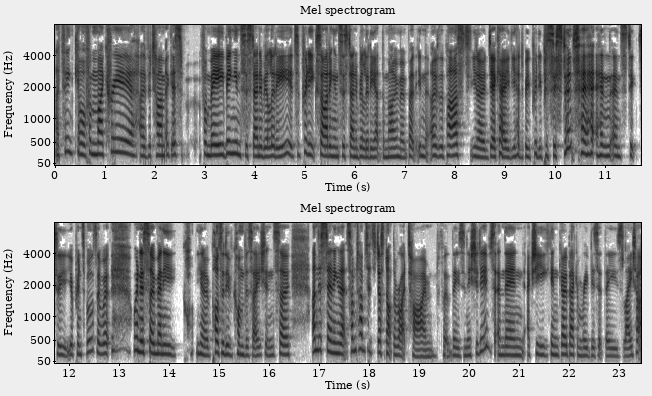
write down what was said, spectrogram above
I think, well, from my career over time, I guess for me, being in sustainability, it's a pretty exciting in sustainability at the moment. But in over the past, you know, decade, you had to be pretty persistent and and stick to your principles. So when there's so many, you know, positive conversations, so understanding that sometimes it's just not the right time for these initiatives, and then actually you can go back and revisit these later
